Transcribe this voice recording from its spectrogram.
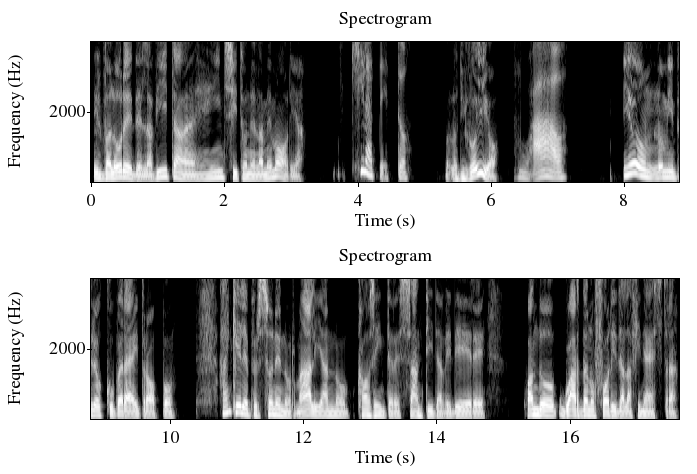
Il valore della vita è insito nella memoria. Chi l'ha detto? Lo dico io. Wow. Io non mi preoccuperei troppo. Anche le persone normali hanno cose interessanti da vedere quando guardano fuori dalla finestra.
